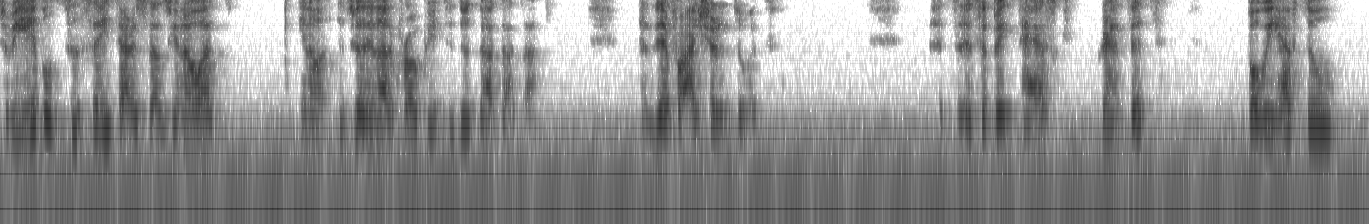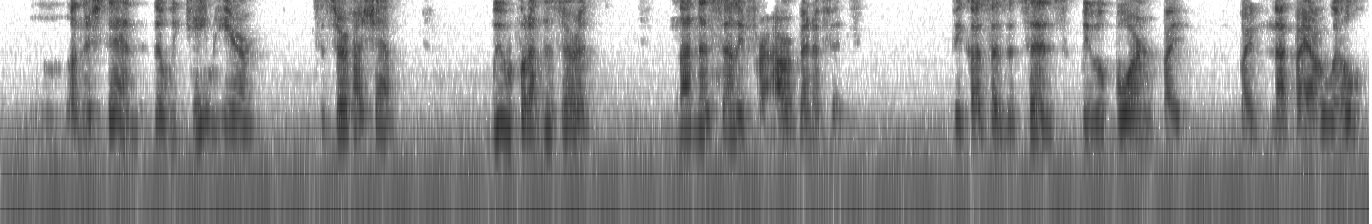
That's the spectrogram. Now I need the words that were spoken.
to be able to say to ourselves, you know what, you know, it's really not appropriate to do dot dot dot, and therefore I shouldn't do it. It's, it's a big task, granted, but we have to understand that we came here to serve Hashem. We were put on this earth not necessarily for our benefit, because as it says, we were born by, by not by our will,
